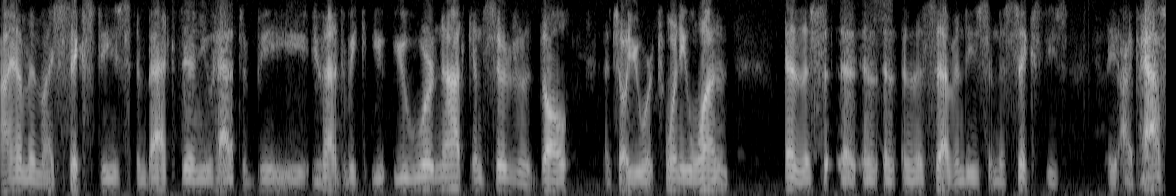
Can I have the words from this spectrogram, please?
I am in my 60s, and back then you had to be you had to be you, you were not considered an adult until you were 21 in the in, in, in the 70s and the 60s. I passed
